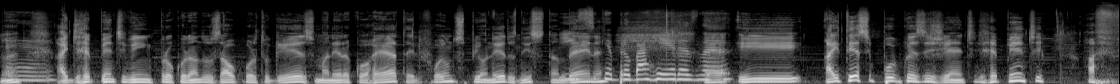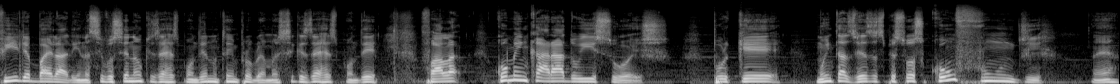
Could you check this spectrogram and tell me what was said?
Né? É. Aí de repente vim procurando usar o português de maneira correta. Ele foi um dos pioneiros nisso também, isso, né? Quebrou barreiras, né? É, e aí ter esse público exigente, de repente a filha bailarina. Se você não quiser responder, não tem problema. Mas se quiser responder, fala como é encarado isso hoje? Porque muitas vezes as pessoas confundem, né?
